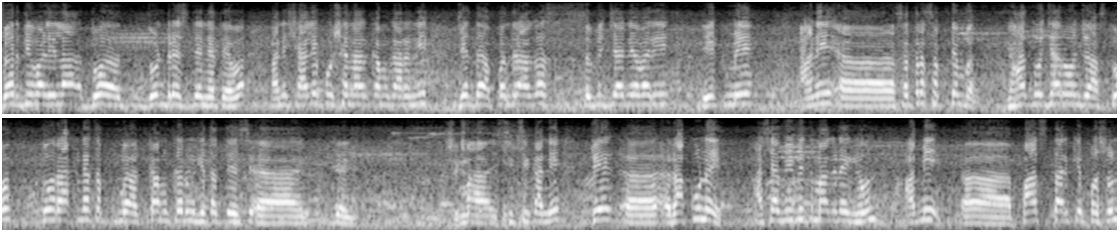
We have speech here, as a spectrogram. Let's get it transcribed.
दर दिवाळीला दो दोन ड्रेस देण्यात यावं. आणि शालेय पोषणाहार कामगारांनी जे द पंधरा ऑगस्ट सव्वीस जानेवारी एक मे आणि सतरा सप्टेंबर हा ध्वजारोहण जो असतो तो राखण्याचं काम करून घेतात ते शिक्षकांनी. ते राखू नये. अशा विविध मागण्या घेऊन आम्ही पाच तारखेपासून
